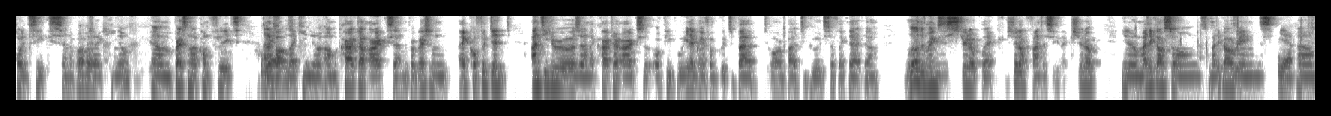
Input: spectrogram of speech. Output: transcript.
politics and about mm-hmm. like you know um, personal conflict and yeah. about like you know um, character arcs and the progression, like conflicted anti-heroes and like character arcs of people either going from good to bad or bad to good, stuff like that. Um, Lord of the Rings is straight up like straight up fantasy, like straight up, you know, magical songs, magical rings, yeah, um,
